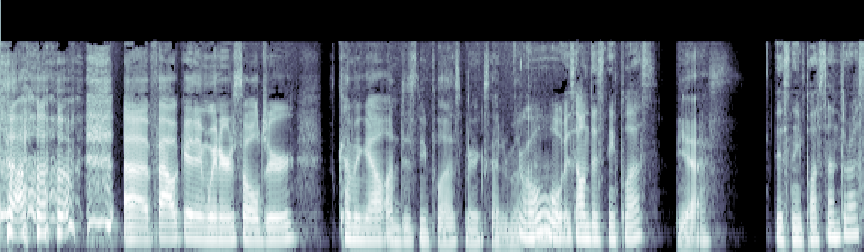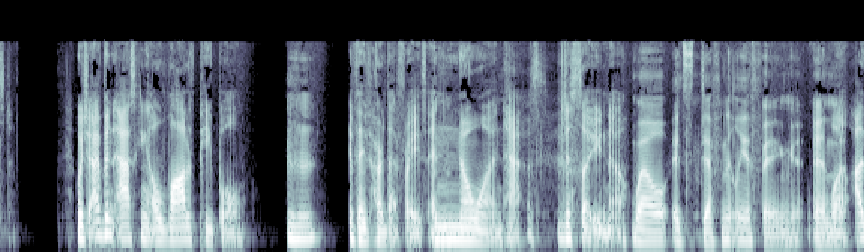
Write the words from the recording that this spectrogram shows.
uh, Falcon and Winter Soldier coming out on Disney Plus. Very excited about that. Oh, it's on Disney Plus. Yes. Disney Plus and Thrust, which I've been asking a lot of people Mm-hmm. if they've heard that phrase, Mm-hmm. and no one has. Just so you know. Well, it's definitely a thing. And Well, I,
